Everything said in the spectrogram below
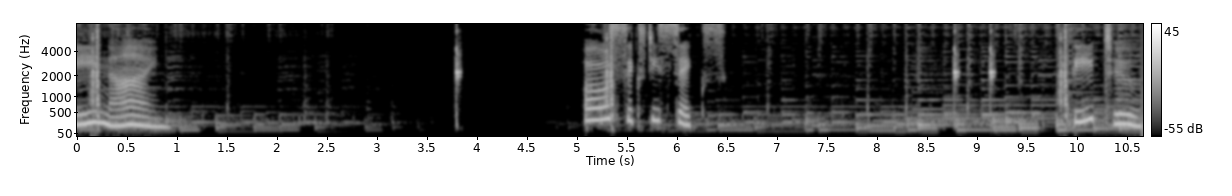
B9. Oh, 66. B2.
